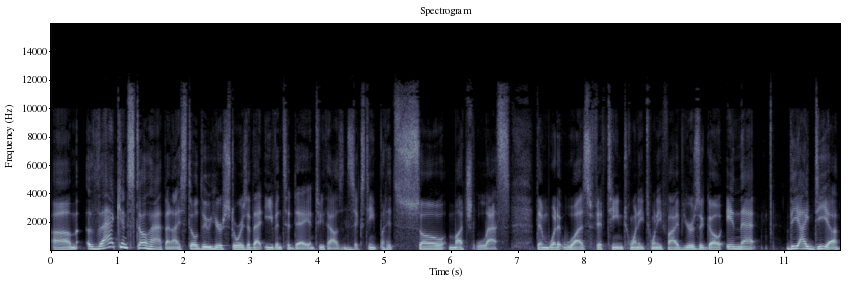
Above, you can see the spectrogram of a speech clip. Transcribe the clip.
Um, that can still happen. I still do hear stories of that even today in 2016, mm-hmm. but it's so much less than what it was 15, 20, 25 years ago. In that the idea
